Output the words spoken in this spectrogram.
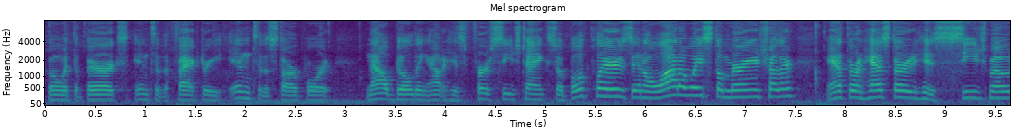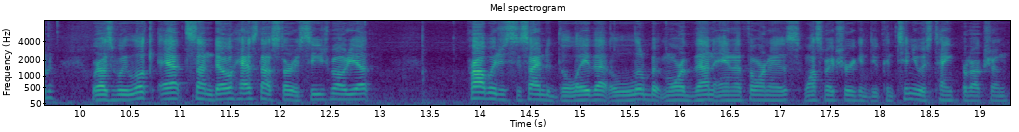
going with the barracks into the factory, into the starport now building out his first siege tank. So both players in a lot of ways still mirroring each other. Anathorn has started his siege mode, whereas we look at SenDoh has not started siege mode yet. Probably just decided to delay that a little bit more than Anathorn is. Wants to make sure he can do continuous tank production.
